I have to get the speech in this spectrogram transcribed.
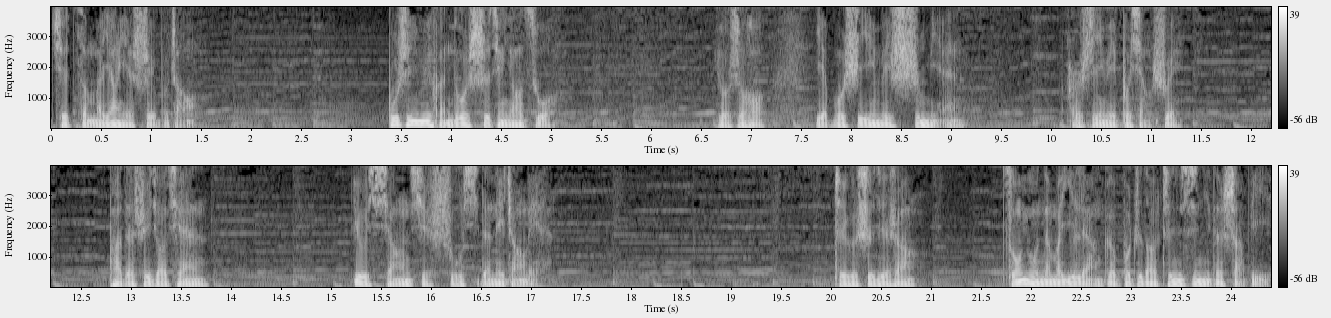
却怎么样也睡不着。不是因为很多事情要做，有时候。也不是因为失眠，而是因为不想睡，怕在睡觉前又想起熟悉的那张脸。这个世界上，总有那么一两个不知道珍惜你的傻逼，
